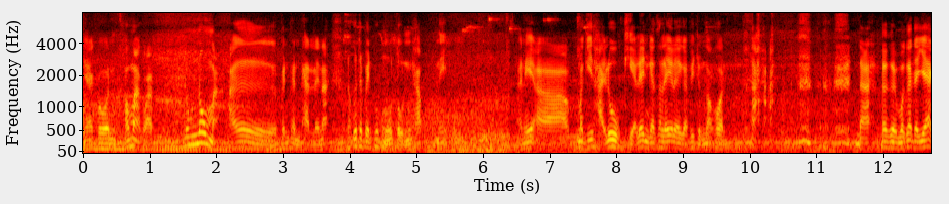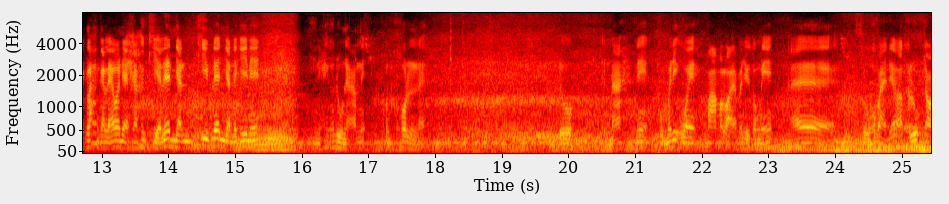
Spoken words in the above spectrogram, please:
เนี่ยคนเขามักแบบนุ่มๆอะเออเป็นแผ่นๆเลยนะแล้วก็จะเป็นพวกหมูตุ๋นครับนี่ อันนี้อ่าเมื่อกี้ถ่ายรูปเขี่ยเล่นกันซะเละเลยกับพี่จุ๋มสองคนนะก็คือมันก็จะแยกร่างกันแล้วเนี่ยเขี่ยเล่นกันคีบเล่นกันตะกี้นี้นี่นี่ให้เขาดูน้ำนี่ข้นๆเลยดูเห็นไหมนี่ผมไม่ได้อวยความอร่อยมันอยู่ตรงนี้ เออสูงเข้าไปเดี๋ยวเอาทะลุจอ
